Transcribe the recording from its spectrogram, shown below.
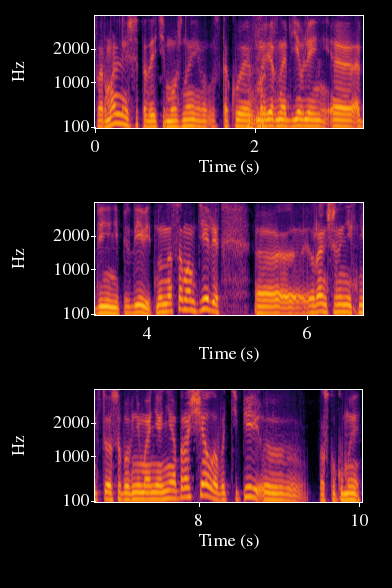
формально, если подойти, можно такое, наверное, объявление, обвинение предъявить. Но на самом деле раньше на них никто особо внимания не обращал, а вот теперь, поскольку мы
